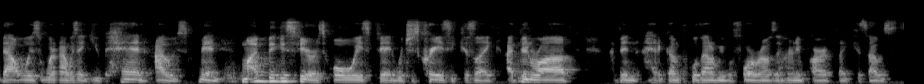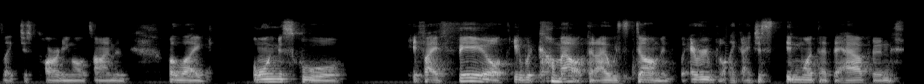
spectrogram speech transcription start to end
That was when I was at UPenn. I was, man, my biggest fear has always been, which is crazy because like I've been robbed. I've been, I had a gun pulled out on me before when I was at Hunting Park, like, cause I was like just partying all the time. And, but like going to school, if I failed, it would come out that I was dumb and every, like, I just didn't want that to happen.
